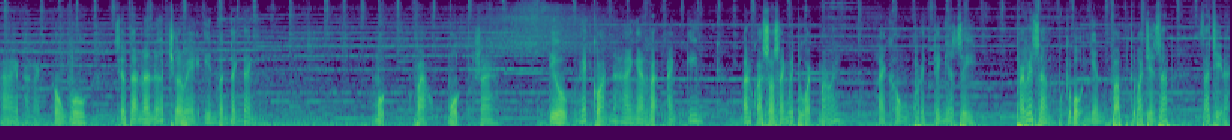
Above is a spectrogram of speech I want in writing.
hai ba ngày công vô Diệp thần lần nữa trở về Yên Vân Tánh Thành. Một vào một ra. Tiêu hết quán hai ngàn vạn ảnh kim. Bất quá so sánh với thu hoạch mà nói Lại không phải tính là gì. Phải biết rằng một cái bộ nhân phẩm từ ba chiến giáp Giá trị là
